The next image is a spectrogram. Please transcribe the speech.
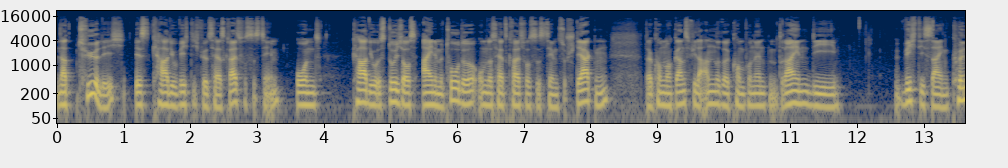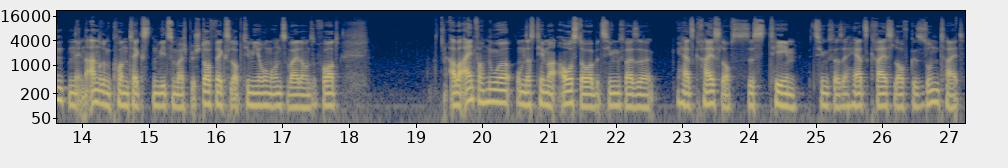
Natürlich ist Cardio wichtig für das Herz-Kreislauf-System und Cardio ist durchaus eine Methode, um das Herz-Kreislauf-System zu stärken. Da kommen noch ganz viele andere Komponenten mit rein, die wichtig sein könnten in anderen Kontexten, wie zum Beispiel Stoffwechseloptimierung und so weiter und so fort. Aber einfach nur, um das Thema Ausdauer bzw. Herz-Kreislauf-System bzw. Herz-Kreislauf-Gesundheit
